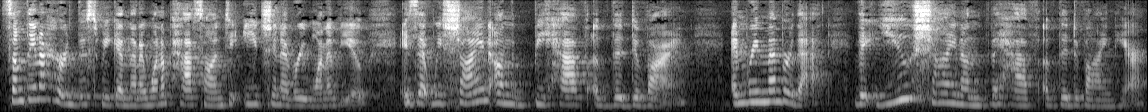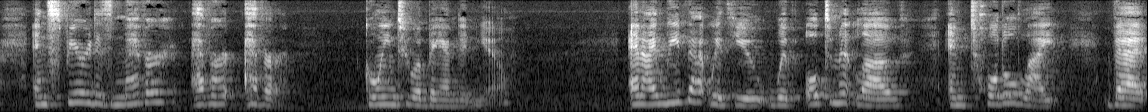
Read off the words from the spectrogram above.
Something I heard this weekend that I want to pass on to each and every one of you is that we shine on behalf of the divine. And remember that that you shine on behalf of the divine here. And Spirit is never, ever, ever going to abandon you. And I leave that with you with ultimate love and total light that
